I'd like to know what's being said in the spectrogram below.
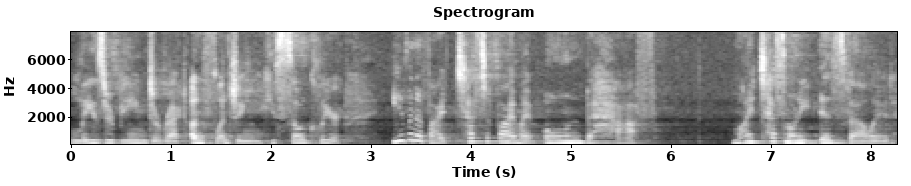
laser beam direct, unflinching. He's so clear. Even if I testify on my own behalf, my testimony is valid,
